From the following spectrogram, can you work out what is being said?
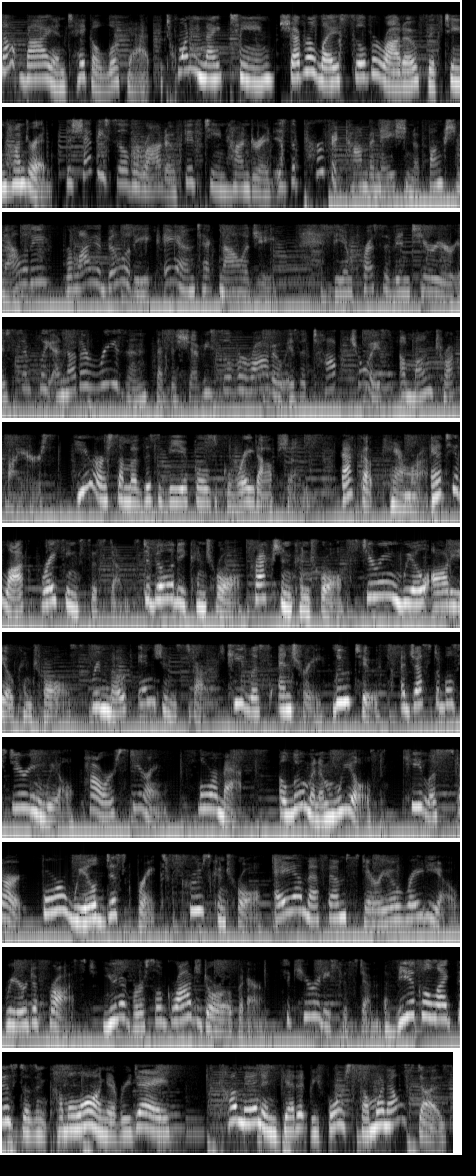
Stop by and take a look at the 2019 Chevrolet Silverado 1500. The Chevy Silverado 1500 is the perfect combination of functionality, reliability, and technology. The impressive interior is simply another reason that the Chevy Silverado is a top choice among truck buyers. Here are some of this vehicle's great options. Backup camera, anti-lock braking system, stability control, traction control, steering wheel audio controls, remote engine start, keyless entry, Bluetooth, adjustable steering wheel, power steering, floor mats, aluminum wheels, keyless start, four-wheel disc brakes, cruise control, AM FM stereo radio, rear defrost, universal garage door opener, security system. A vehicle like this doesn't come along every day. Come in and get it before someone else does.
